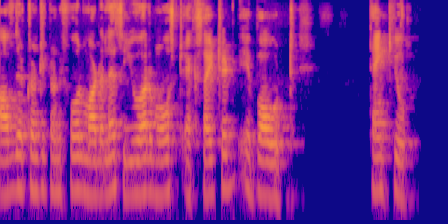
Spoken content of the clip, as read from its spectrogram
of the 2024 Model S you are most excited about. Thank you.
